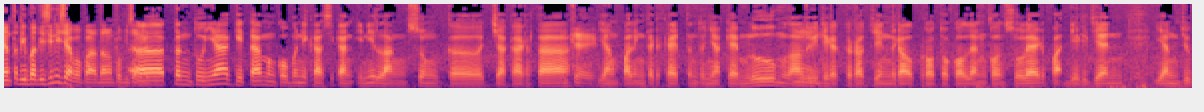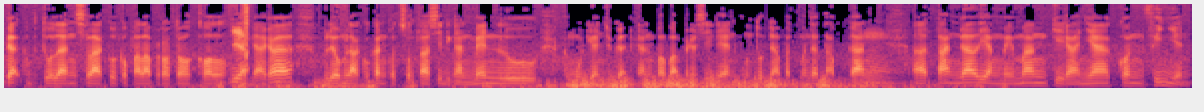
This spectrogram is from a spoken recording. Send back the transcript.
Yang terlibat di sini siapa Pak dalam pembicaraan Uh, tentunya kita mengkomunikasikan ini langsung ke Jakarta. Oke. Yang paling terkait tentunya Kemlu melalui Hmm. Direktorat Jenderal Protokol dan Konsuler Pak Dirjen yang juga kebetulan selaku Kepala Protokol Ya. Negara. Beliau melakukan konsultasi dengan Menlu, kemudian juga dengan Bapak Presiden untuk dapat menetapkan uh, tanggal yang memang kiranya convenient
